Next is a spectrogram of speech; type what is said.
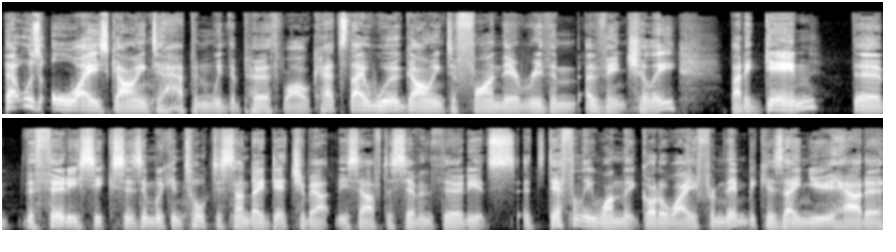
that was always going to happen with the Perth Wildcats. They were going to find their rhythm eventually. But again, the the 36ers, and we can talk to Sunday Detch about this after 7.30, it's it's definitely one that got away from them because they knew how to,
